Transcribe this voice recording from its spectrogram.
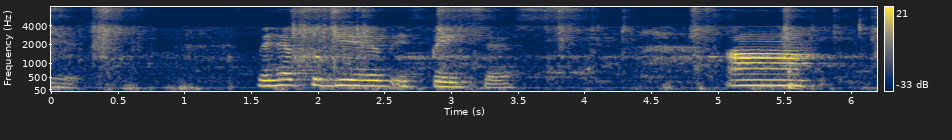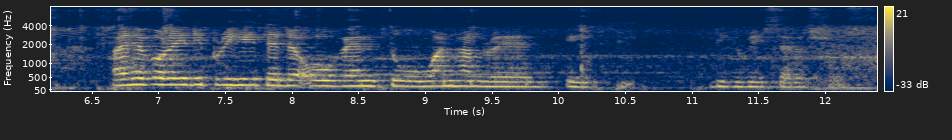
yes. We have to give spaces. Uh, I have already preheated the oven to 180 degrees Celsius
